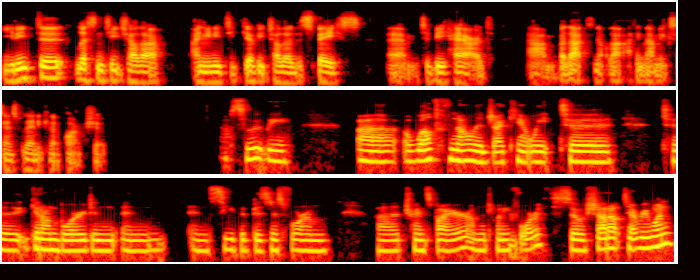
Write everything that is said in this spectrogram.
you need to listen to each other, and you need to give each other the space um, to be heard. Um, but that's not that. I think that makes sense with any kind of partnership. Absolutely, uh, a wealth of knowledge. I can't wait to to get on board and and and see the business forum uh, transpire on the 24th. Mm-hmm. So shout out to everyone.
